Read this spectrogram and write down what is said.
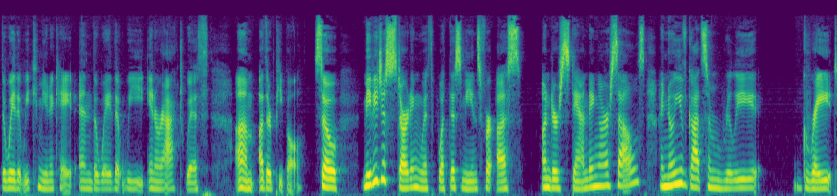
the way that we communicate and the way that we interact with um, other people. So maybe just starting with what this means for us understanding ourselves. I know you've got some really great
